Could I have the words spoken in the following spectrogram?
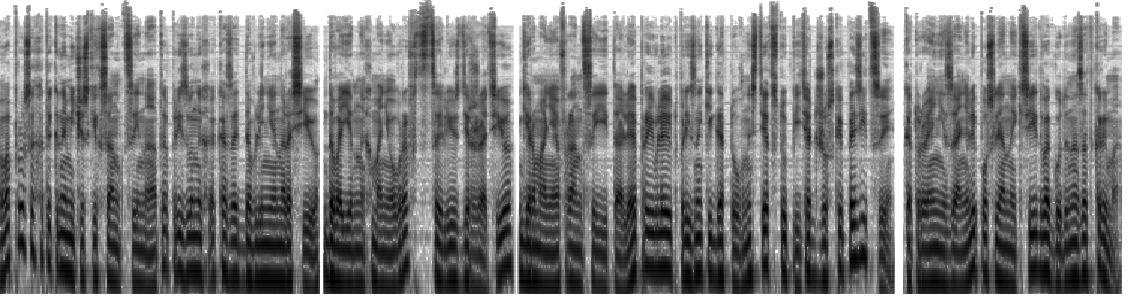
В вопросах от экономических санкций НАТО, призванных оказать давление на Россию, до военных маневров с целью сдержать ее, Германия, Франция и Италия проявляют признаки готовности отступить от жесткой позиции, которую они заняли после аннексии два года назад Крыма.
